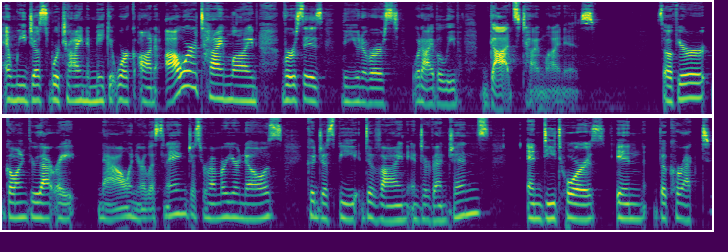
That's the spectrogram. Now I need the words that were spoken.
And we just were trying to make it work on our timeline versus the universe, what I believe God's timeline is. So if you're going through that right now and you're listening, just remember your no's could just be divine interventions and detours in the correct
